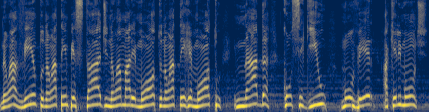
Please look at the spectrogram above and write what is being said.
Não há vento, não há tempestade, não há maremoto, não há terremoto, nada conseguiu mover aquele monte.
